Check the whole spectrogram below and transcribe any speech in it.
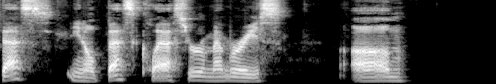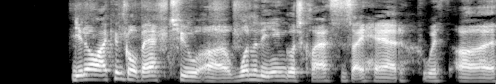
Best you know, best classroom memories. Um, you know, I can go back to uh, one of the English classes I had with uh,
